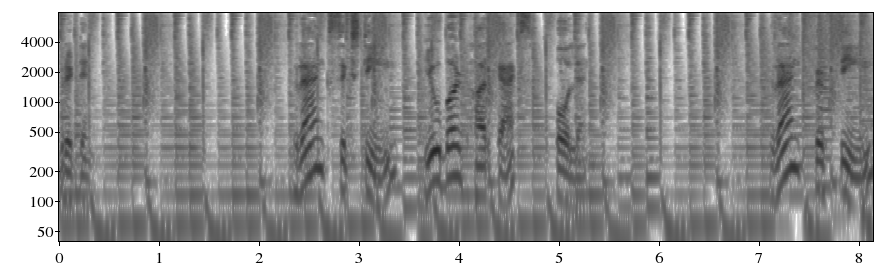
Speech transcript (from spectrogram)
Britain. Rank 16, Hubert Hurkacz, Poland. Rank 15,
